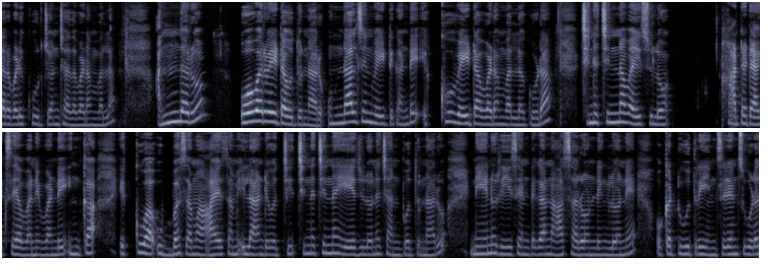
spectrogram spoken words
తరబడి కూర్చొని చదవడం వల్ల అందరూ ఓవర్ వెయిట్ అవుతున్నారు. ఉండాల్సిన వెయిట్ కంటే ఎక్కువ వెయిట్ అవ్వడం వల్ల కూడా చిన్న చిన్న వయసులో హార్ట్ అటాక్సే అవ్వనివ్వండి, ఇంకా ఎక్కువ ఉబ్బసం, ఆయాసం ఇలాంటివి వచ్చి చిన్న చిన్న ఏజ్‌లోనే చనిపోతున్నారు. నేను రీసెంట్‌గా నా సరౌండింగ్‌లోనే ఒక 2, 3 ఇన్సిడెంట్స్ కూడా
